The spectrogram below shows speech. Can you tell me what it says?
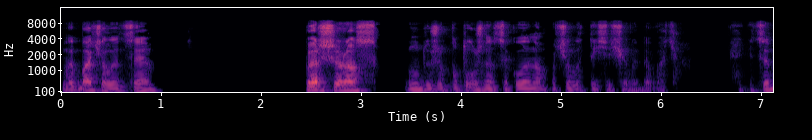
Ми бачили це перший раз, ну дуже потужно, це коли нам почали тисячі видавати. І це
